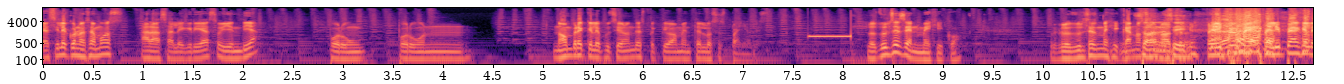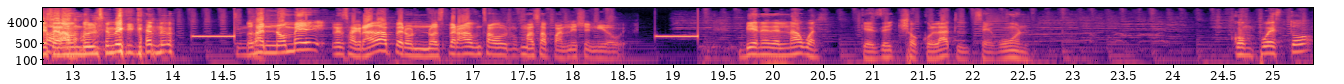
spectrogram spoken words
así le conocemos a las alegrías hoy en día por un, por un nombre que le pusieron despectivamente los españoles. Los dulces en México. Porque los dulces mexicanos son, Son- otros. sí. Felipe, Me- Felipe Ángeles era un dulce mexicano. O sea, no me desagrada, pero no esperaba un sabor mazapán lechenido, güey. Viene del náhuatl, que es de chocolate, según. Compuesto,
